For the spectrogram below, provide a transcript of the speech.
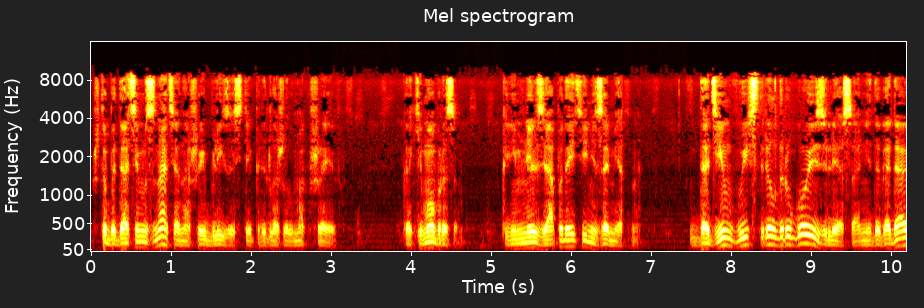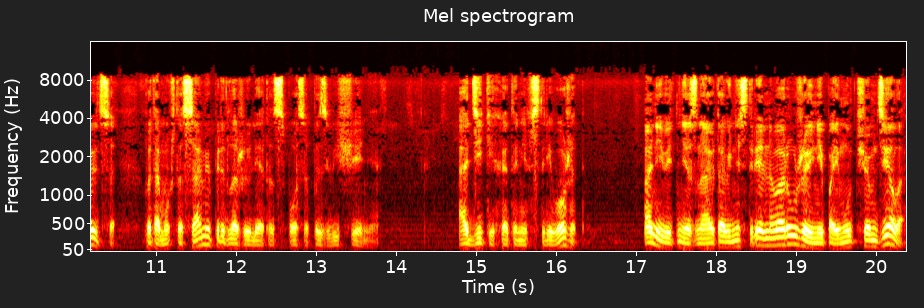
чтобы дать им знать о нашей близости?» — предложил Макшеев. «Каким образом? К ним нельзя подойти незаметно. Дадим выстрел другой из леса, они догадаются» потому что сами предложили этот способ извещения. А диких это не встревожит? Они ведь не знают огнестрельного оружия и не поймут, в чем дело.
